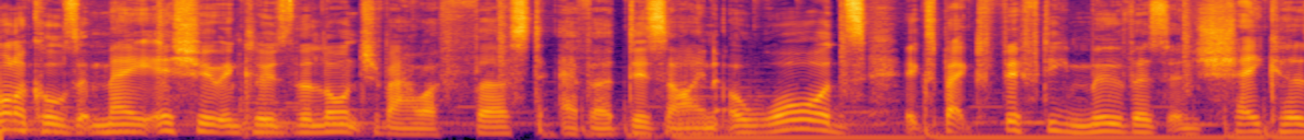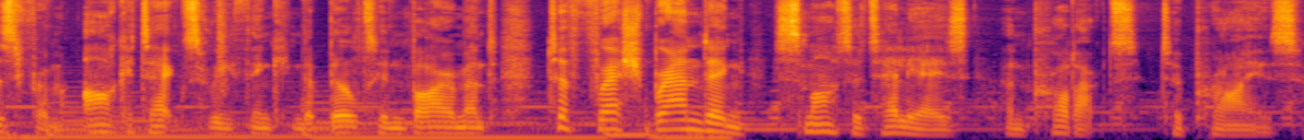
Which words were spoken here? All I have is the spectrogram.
Monocle's May issue includes the launch of our first ever design awards. Expect 50 movers and shakers from architects rethinking the built environment to fresh branding, smart ateliers, and products to prize.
